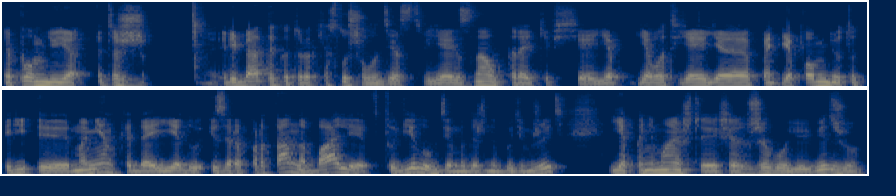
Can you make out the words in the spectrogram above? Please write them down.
Я помню, я, это же ребята, которых я слушал в детстве, я их знал треки все. Я, я вот я, я, я помню тот пери- э, момент, когда я еду из аэропорта на Бали в ту виллу, где мы должны будем жить, и я понимаю, что я сейчас вживую вижу,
